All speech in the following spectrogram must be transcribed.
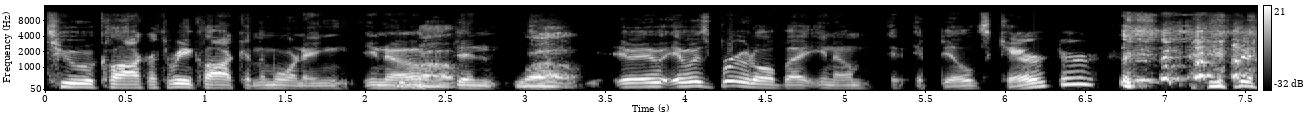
two o'clock or three o'clock in the morning, you know, wow. then wow, it, it, was brutal, but you know, it, it builds character. I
